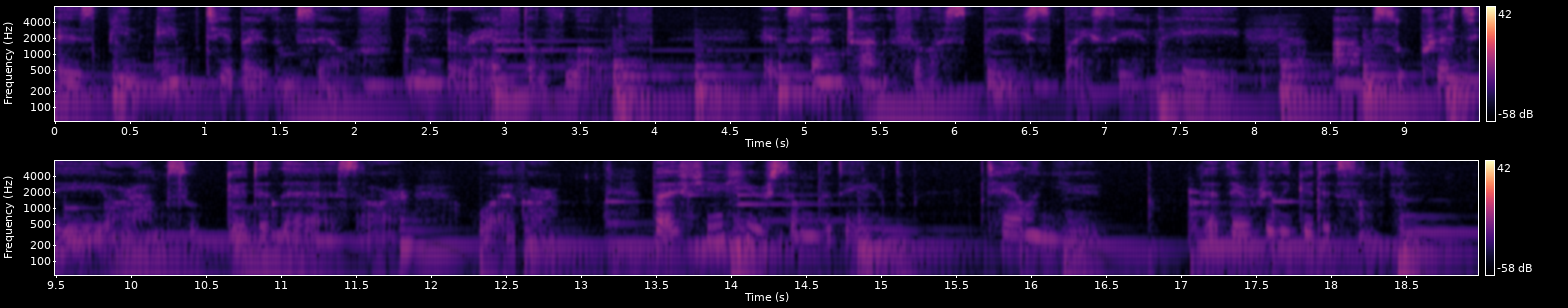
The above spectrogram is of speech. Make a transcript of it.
is being empty about themselves, being bereft of love it's them trying to fill a space by saying, hey, I'm so pretty, or I'm so good at this, or whatever. But if you hear somebody telling you that they're really good at something,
